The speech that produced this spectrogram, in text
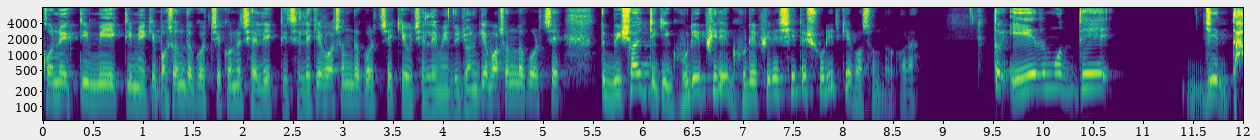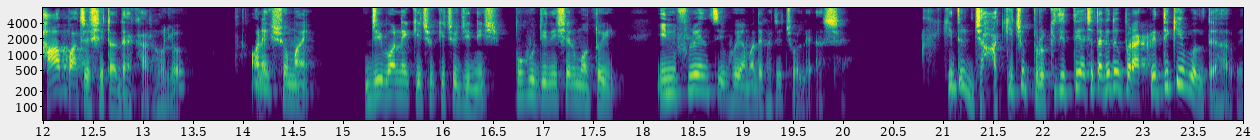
কোনো একটি মেয়ে একটি মেয়েকে পছন্দ করছে, কোনো ছেলে একটি ছেলেকে পছন্দ করছে, কেউ ছেলে মেয়ে দুজনকে পছন্দ করছে। তো বিষয়টি কি ঘুরে ফিরে ঘুরে ফিরে সেই তো শরীরকে পছন্দ করা। তো এর মধ্যে যে ধাপ আছে সেটা দেখার হলো। অনেক সময় জীবনে কিছু কিছু জিনিস, বহু জিনিসের মতোই ইনফ্লুয়েন্সিভ হয়ে আমাদের কাছে চলে আসে। কিন্তু যা কিছু প্রকৃতিতে আছে তাকে তো প্রাকৃতিকই বলতে হবে।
